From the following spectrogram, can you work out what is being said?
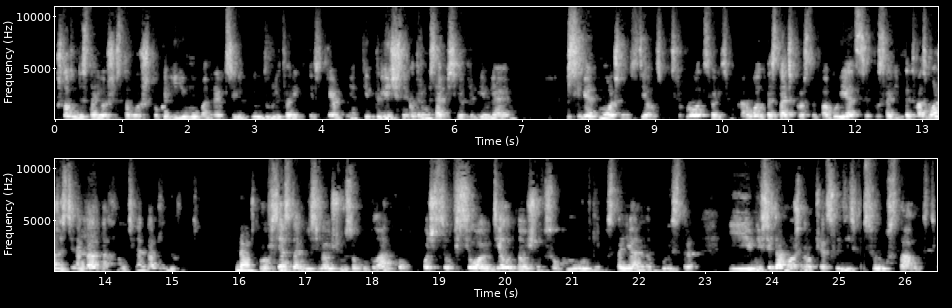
что-то достаешь из того, что и ему понравится, и удовлетворит эти требования, какие-то личные, которые мы сами себе предъявляем. Себе можно сделать бутерброд, сварить макароны, достать просто огурец и посадить. Это возможность иногда отдохнуть, иногда выдохнуть. Да. Мы все ставим для себя очень высокую планку. Хочется все делать на очень высоком уровне, постоянно, быстро. И не всегда можно вообще следить свою усталость.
